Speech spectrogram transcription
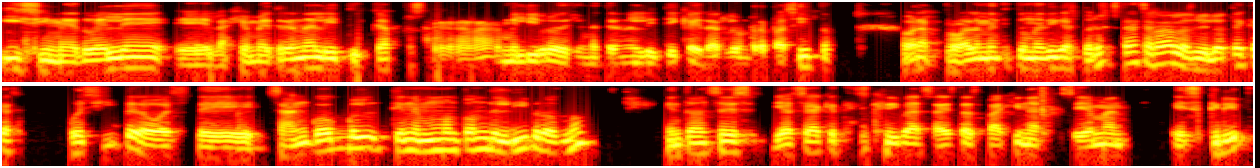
Y si me duele eh, la geometría analítica, pues agarrar mi libro de geometría analítica y darle un repasito. Ahora, probablemente tú me digas, pero es que están cerradas las bibliotecas. Pues sí, pero este, San Google tiene un montón de libros, ¿no? Entonces, ya sea que te escribas a estas páginas que se llaman Script,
